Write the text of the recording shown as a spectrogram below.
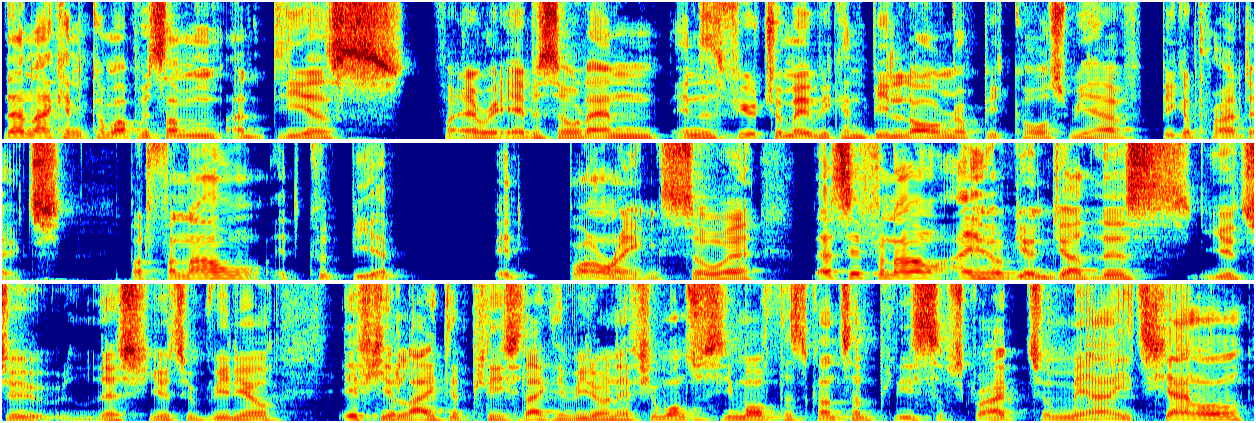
then I can come up with some ideas for every episode, and in the future maybe can be longer because we have bigger projects. But for now, it could be a bit boring. So uh, that's it for now. I hope you enjoyed this YouTube this YouTube video. If you liked it, please like the video, and if you want to see more of this content, please subscribe to my channel.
